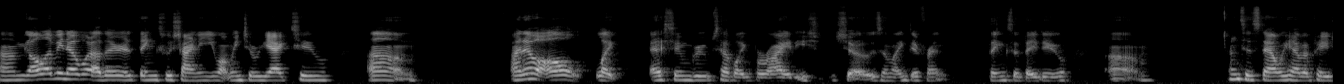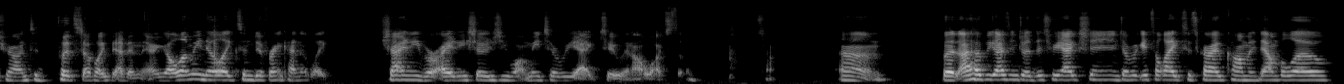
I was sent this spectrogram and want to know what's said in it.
Um, y'all let me know what other things with SHINee you want me to react to. Um, I know all, like, SM groups have, like, variety sh- shows and, like, different things that they do. Um, and since now we have a Patreon to put stuff like that in there, y'all let me know, like, some different kind of, like, SHINee variety shows you want me to react to, and I'll watch them. So, um, but I hope you guys enjoyed this reaction. Don't forget to like, subscribe, comment down below.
